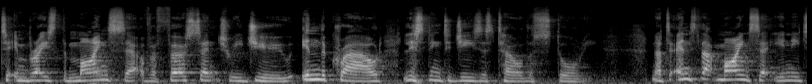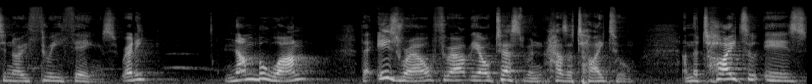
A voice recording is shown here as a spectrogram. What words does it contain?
to embrace the mindset of a first century Jew in the crowd listening to Jesus tell the story. Now, to enter that mindset, you need to know three things. Ready? Number one, that Israel, throughout the Old Testament, has a title, and the title is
